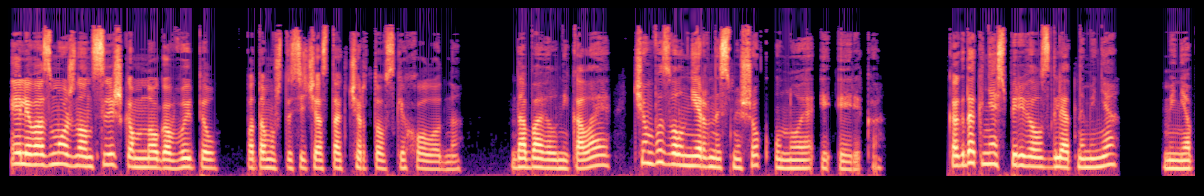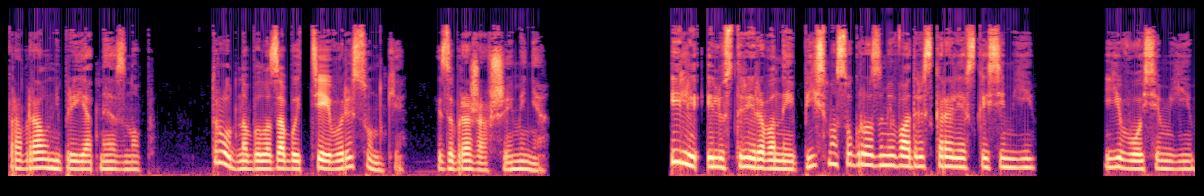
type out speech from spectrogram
Или, возможно, он слишком много выпил, потому что сейчас так чертовски холодно, добавил Николай, чем вызвал нервный смешок у Ноя и Эрика. Когда князь перевел взгляд на меня, меня пробрал неприятный озноб. Трудно было забыть те его рисунки, изображавшие меня или иллюстрированные письма с угрозами в адрес королевской семьи, его семьи.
